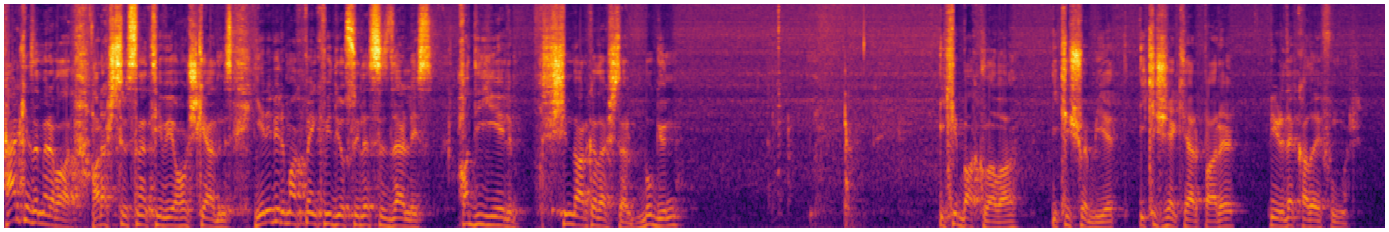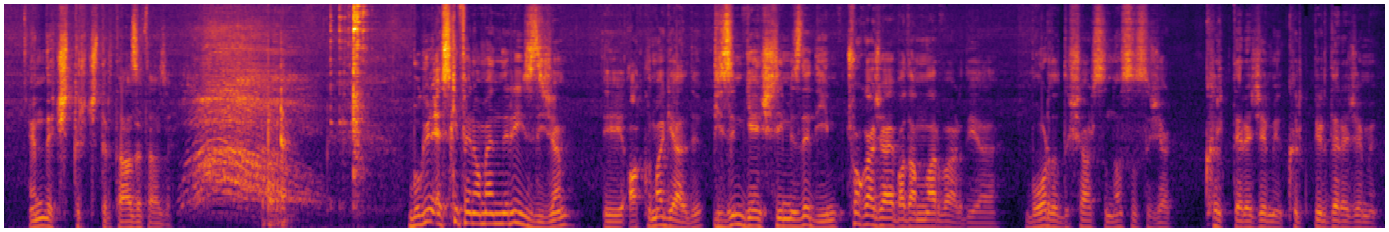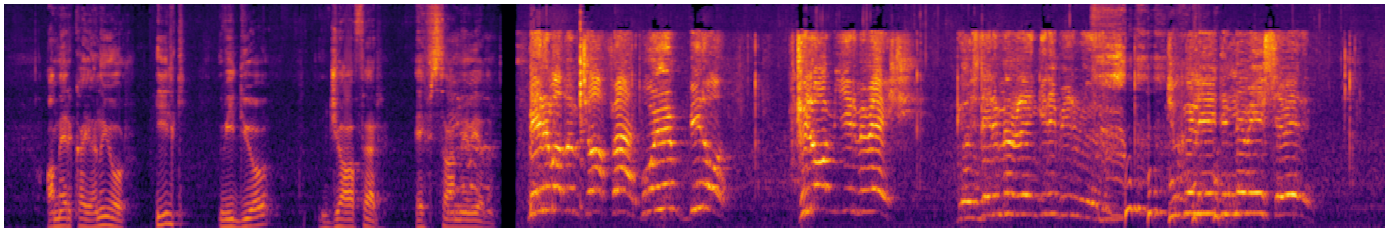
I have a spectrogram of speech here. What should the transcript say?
Herkese merhabalar. Araştırsana TV'ye hoş geldiniz. Yeni bir mukbang videosuyla sizlerleyiz. Hadi yiyelim. Şimdi arkadaşlar bugün iki baklava, iki şöbiyet, iki şekerpare, bir de kadayıfım var. Hem de çıtır çıtır taze taze. Bugün eski fenomenleri izleyeceğim. Ee, aklıma geldi. Bizim gençliğimizde diyeyim çok acayip adamlar vardı ya. Bu arada dışarısı nasıl sıcak? 40 derece mi? 41 derece mi? Amerika yanıyor. İlk video Cafer. Efsanevi adam. Benim adım Cafer. Boyum 1.10. Kilom 25. Gözlerimin rengini bilmiyorum. Cugali'yi dinlemeyi severim.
